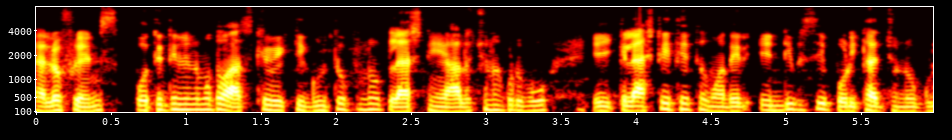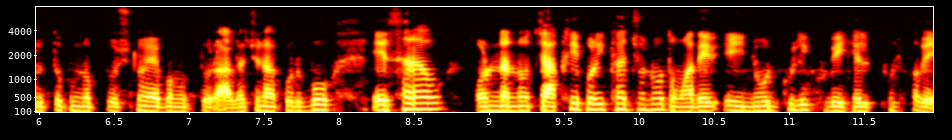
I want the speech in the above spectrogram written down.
হ্যালো ফ্রেন্ডস প্রতিদিনের মতো আজকেও একটি গুরুত্বপূর্ণ ক্লাস নিয়ে আলোচনা করব। এই ক্লাসটিতে তোমাদের এনডিপিসি পরীক্ষার জন্য গুরুত্বপূর্ণ প্রশ্ন এবং উত্তর আলোচনা করব। এছাড়াও অন্যান্য চাকরি পরীক্ষার জন্য তোমাদের এই নোটগুলি খুবই হেল্পফুল হবে।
